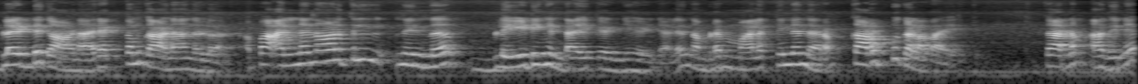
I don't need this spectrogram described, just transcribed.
ബ്ലഡ് കാണുക രക്തം കാണുക എന്നുള്ളതാണ്. അപ്പോൾ അന്നനാളത്തിൽ നിന്ന് ബ്ലീഡിങ് ഉണ്ടായി കഴിഞ്ഞു കഴിഞ്ഞാൽ നമ്മുടെ മലത്തിന്റെ നിറം കറുപ്പ് കളറായിരിക്കും കാരണം അതിന്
